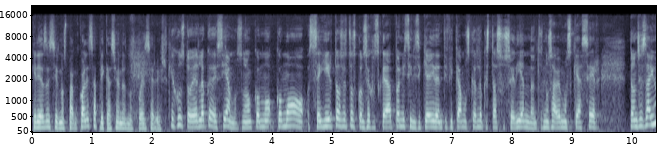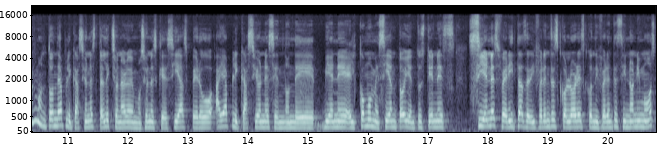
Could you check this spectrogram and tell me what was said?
Querías decirnos, Pam, ¿cuáles aplicaciones nos pueden servir? Que justo es lo que decíamos, ¿no? Cómo, cómo seguir todos estos consejos que da Tony si ni siquiera identificamos qué es lo que está sucediendo, entonces no sabemos qué hacer. Entonces hay un montón de aplicaciones, está el diccionario de emociones que decías, pero hay aplicaciones en donde viene el cómo me siento y entonces tienes 100 esferitas de diferentes colores con diferentes sinónimos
